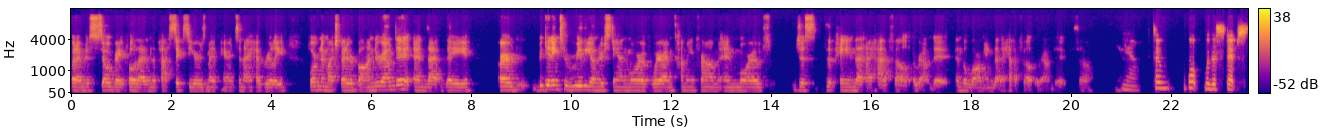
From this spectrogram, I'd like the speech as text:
but I'm just so grateful that in the past six years, my parents and I have really formed a much better bond around it and that they are beginning to really understand more of where I'm coming from and more of just the pain that I have felt around it and the longing that I have felt around it. So, yeah. yeah. So, what were the steps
